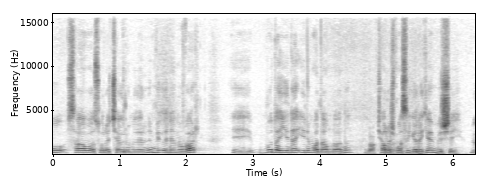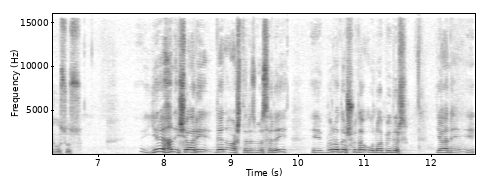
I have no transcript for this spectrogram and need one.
bu sağa ve sola çevirmelerinin bir önemi var. Ee, bu da yine ilim adamlarının Bak, çalışması gereken bir şey, bir husus. Yine hani işariden açtınız meseleyi. E, burada şu da olabilir. Yani e,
